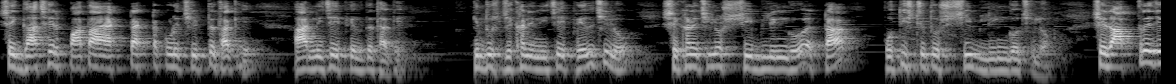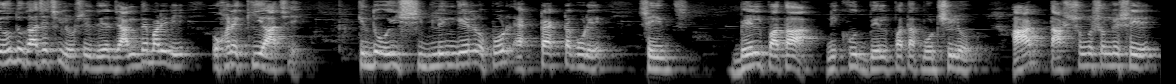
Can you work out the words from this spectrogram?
সেই গাছের পাতা একটা একটা করে ছিঁড়তে থাকে আর নিচেই ফেলতে থাকে। কিন্তু যেখানে নিচেই ফেলছিল, সেখানে ছিল শিবলিঙ্গ, একটা প্রতিষ্ঠিত শিবলিঙ্গ ছিল। সে রাত্রে যেহেতু গাছে ছিল, সে জানতে পারেনি ওখানে কি আছে। কিন্তু ওই শিবলিঙ্গের ওপর একটা একটা করে সেই বেলপাতা, নিখুঁত বেলপাতা পড়ছিল। আর তার সঙ্গে সঙ্গে সে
